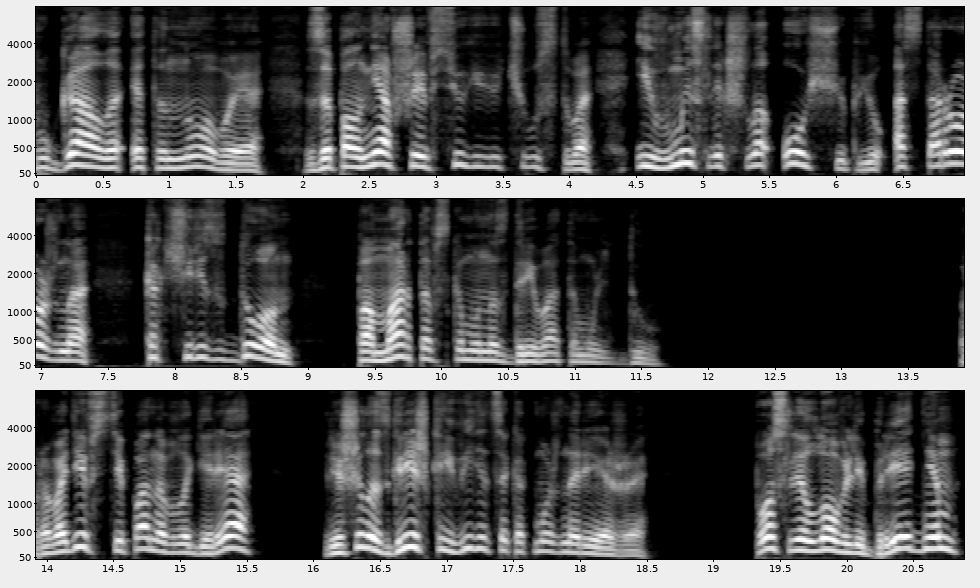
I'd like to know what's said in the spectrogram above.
Пугало это новое, заполнявшее всю ее чувство, и в мыслях шла ощупью, осторожно, как через дон, по мартовскому ноздреватому льду. Проводив Степана в лагеря, решила с Гришкой видеться как можно реже. После ловли бреднем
